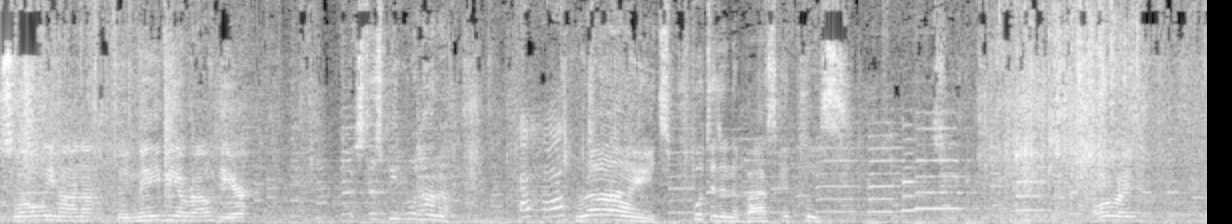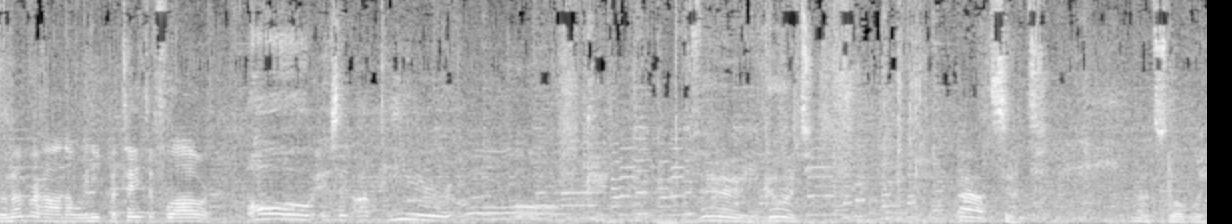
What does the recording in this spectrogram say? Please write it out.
Slowly, Hannah. They may be around here. Is this beetroot, Hannah? Uh-huh. Right. Put it in the basket, please. Alright. Remember, Hannah, we need potato flour. Oh, is it up here? Oh, okay. Very good. That's it. That's lovely.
